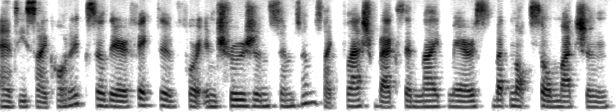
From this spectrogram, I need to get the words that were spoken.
antipsychotics. So they're effective for intrusion symptoms like flashbacks and nightmares, but not so much in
